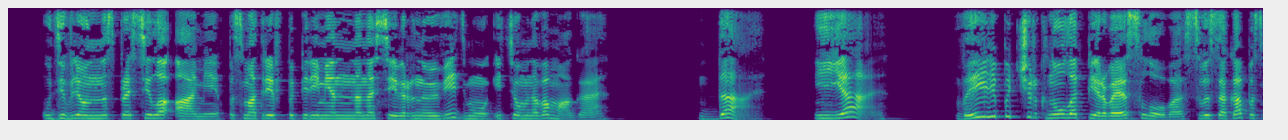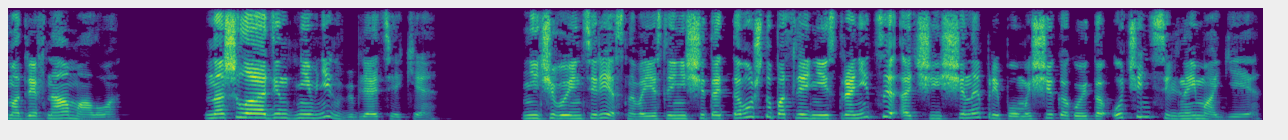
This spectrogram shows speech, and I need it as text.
— удивленно спросила Ами, посмотрев попеременно на северную ведьму и темного мага. «Да, я...» Вейли подчеркнула первое слово, свысока посмотрев на Амалу. «Нашла один дневник в библиотеке. Ничего интересного, если не считать того, что последние страницы очищены при помощи какой-то очень сильной магии.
